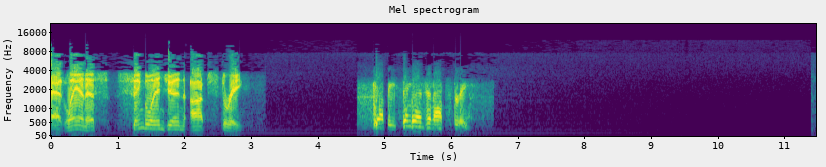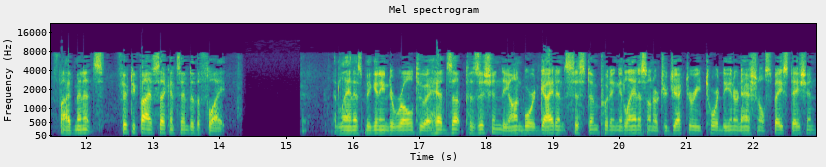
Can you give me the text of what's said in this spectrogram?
Atlantis, single engine, ops 3. Copy, single engine, ops 3. Five minutes, 55 seconds into the flight. Atlantis beginning to roll to a heads-up position, the onboard guidance system putting Atlantis on a trajectory toward the International Space Station.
